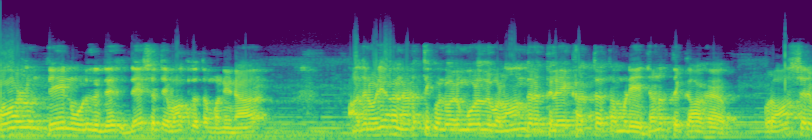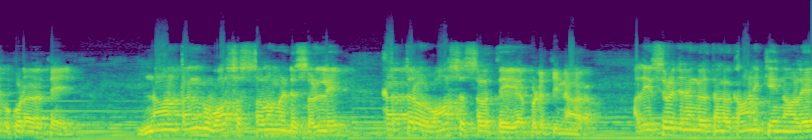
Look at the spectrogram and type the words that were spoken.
பாலும் தேன் ஒழுது தேசத்தை வாக்குத்தம் பண்ணினார். அதன் வழியாக நடத்தி கொண்டு வரும்பொழுது வனாந்தரத்திலே கத்த தம்முடைய ஜனத்துக்காக ஒரு ஆசிரியப்பு கூடாரத்தை நான் தங்கும் வாசஸ்தலம் என்று சொல்லி கர்த்தர் ஒரு வாசஸ்தலத்தை ஏற்படுத்தினார். அது இஸ்ரேல் ஜனங்கள் தங்கள் காணிக்கையினாலே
